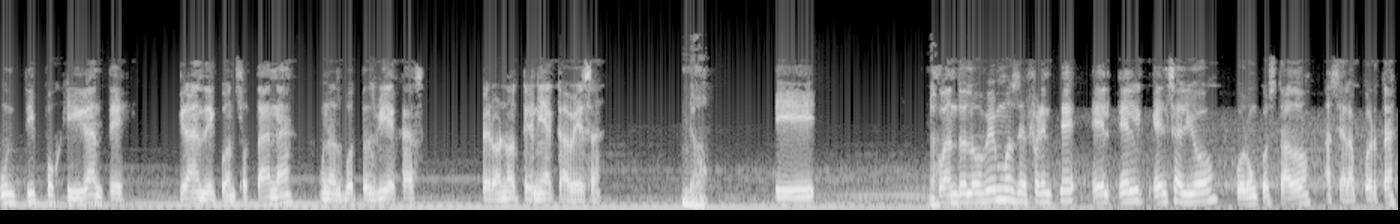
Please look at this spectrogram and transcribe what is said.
un tipo gigante, grande, con sotana, unas botas viejas, pero no tenía cabeza. No. Y cuando lo vemos de frente, él, él, él salió por un costado hacia la puerta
